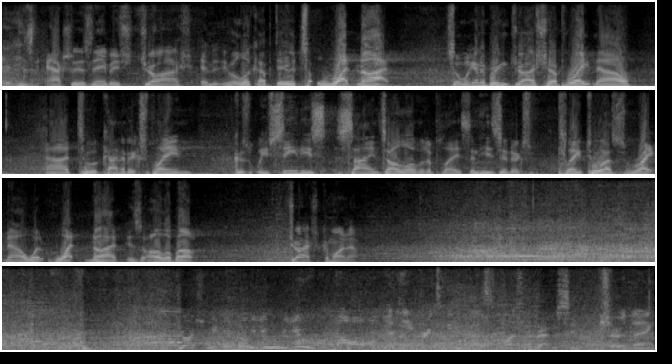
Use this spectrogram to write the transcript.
His actually his name is Josh, and if you look up there, it's Whatnot. So we're going to bring Josh up right now uh, to kind of explain because we've seen these signs all over the place, and he's going to explain to us right now what Whatnot is all about. Josh, come on up. Josh, we didn't know you were you. Oh, no. Hey, great to meet you guys. Grab a seat. Sure thing.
